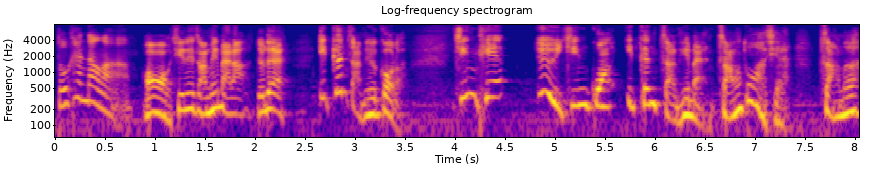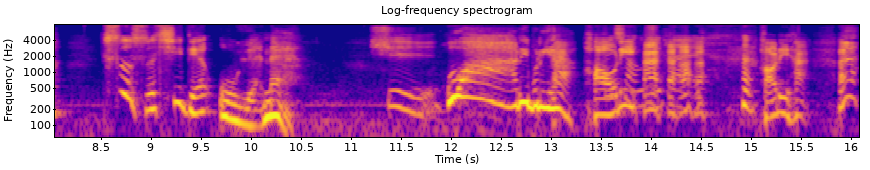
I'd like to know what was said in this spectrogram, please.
都看到了。哦，今天涨停板了，对不对？一根涨停就够了。今天玉金光一根涨停板涨了多少钱？涨了四十七点五元呢。是，哇，厉不厉害？好厉害！好厉害！哎，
